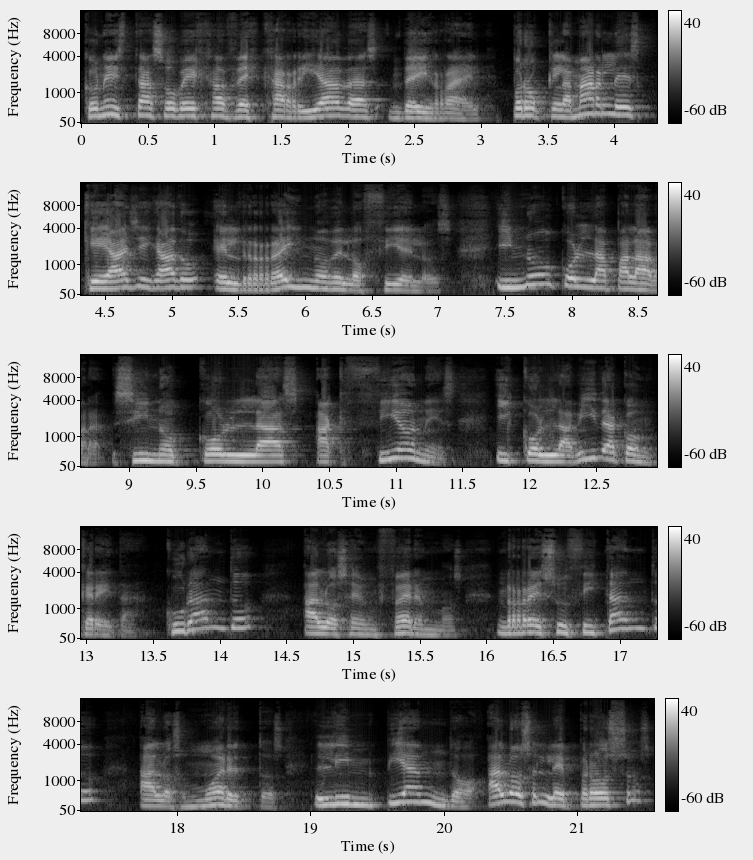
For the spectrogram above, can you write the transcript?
con estas ovejas descarriadas de Israel? proclamarles que ha llegado el reino de los cielos, y no con la palabra, sino con las acciones y con la vida concreta, curando a los enfermos, resucitando a los muertos, limpiando a los leprosos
